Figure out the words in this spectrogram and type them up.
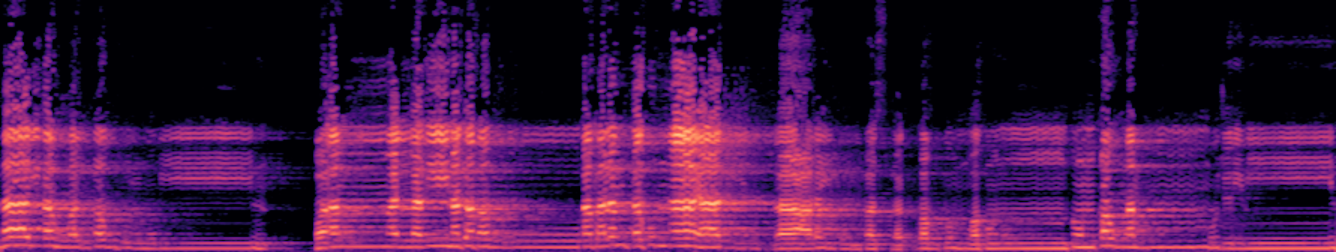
ذلك هو الفوز المبين. وأما الذين كفروا أفلم تكن آياتي تتلى عليكم فاستكبرتم وكنتم قوما مجرمين.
